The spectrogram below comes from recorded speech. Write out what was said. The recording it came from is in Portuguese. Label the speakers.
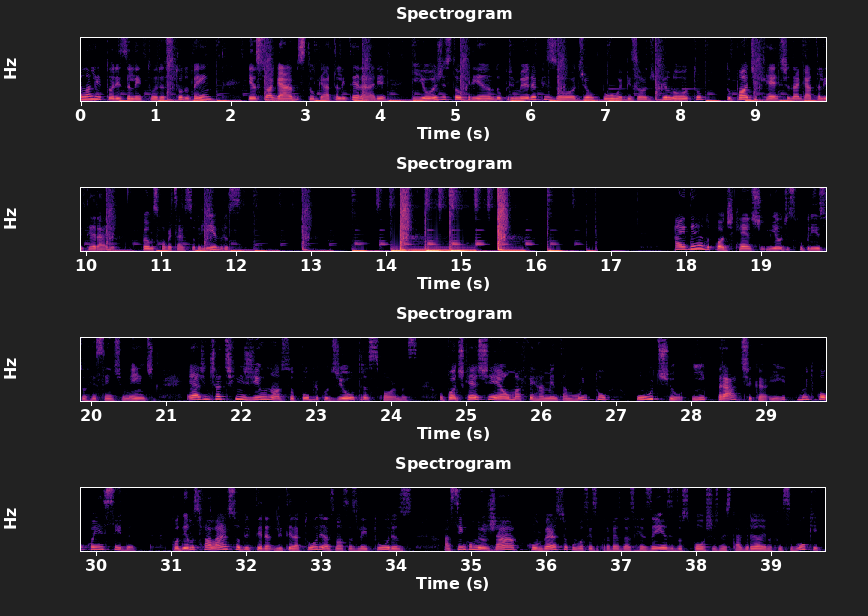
Speaker 1: Olá, leitores e leitoras, tudo bem? Eu sou a Gabs do Gata Literária e hoje estou criando o primeiro episódio, o episódio piloto, do podcast da Gata Literária. Vamos conversar sobre livros? A ideia do podcast, e eu descobri isso recentemente, é a gente atingir o nosso público de outras formas. O podcast é uma ferramenta muito útil e prática e muito pouco conhecida. Podemos falar sobre literatura e as nossas leituras, assim como eu já converso com vocês através das resenhas e dos posts no Instagram e no Facebook,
